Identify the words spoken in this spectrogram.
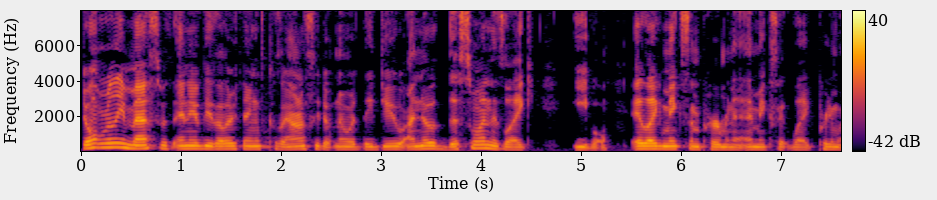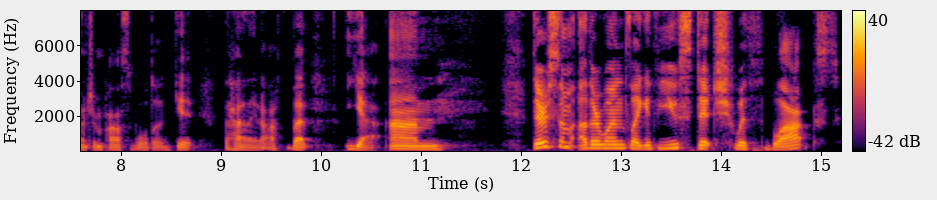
Don't really mess with any of these other things because I honestly don't know what they do. I know this one is like evil. It like makes them permanent and makes it like pretty much impossible to get the highlight off. But yeah, um there's some other ones like if you stitch with blocks,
